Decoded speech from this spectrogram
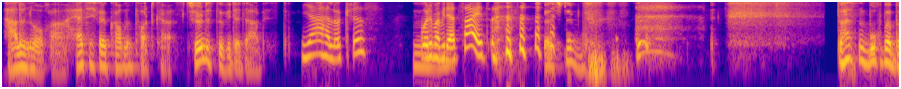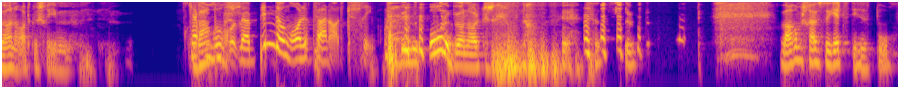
Hallo Nora, herzlich willkommen im Podcast. Schön, dass du wieder da bist. Ja, hallo Chris. Wurde hm. mal wieder Zeit. Das stimmt. Du hast ein Buch über Burnout geschrieben. Ich habe ein Buch über Bindung ohne Burnout geschrieben. Bindung ohne Burnout geschrieben, genau. das stimmt. Warum schreibst du jetzt dieses Buch?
